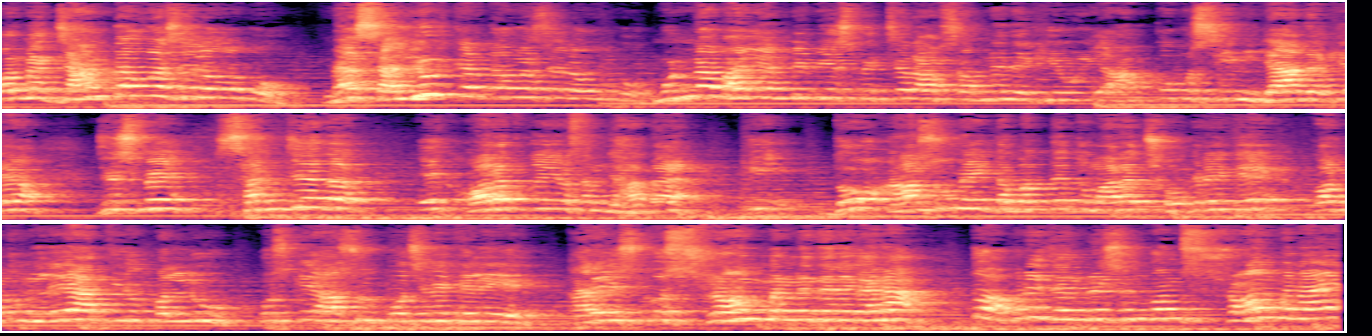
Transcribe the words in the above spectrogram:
और मैं जानता हूँ ऐसे लोगों को। मैं सैल्यूट करता हूँ ऐसे लोगों को। मुन्ना भाई एमबीबीएस पिक्चर आप सबने देखी हुई आपको वो सीन याद है क्या? जिसमें संजय दत्त एक औरत को यह समझाता है कि दो आँसू नहीं टपकते तुम्हारे छोकरे के और तुम ले आती हो पल्लू उसके आँसू पोछने के लिए। अरे इसको स्ट्रांग बनने देने का ना? तो अपने जनरेशन को हम स्ट्रांग बनाए,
